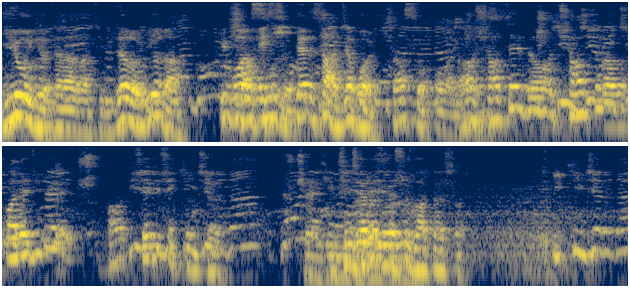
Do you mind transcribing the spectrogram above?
İyi oynuyor Fenerbahçe. Güzel oynuyor da. Bir gol Şansımız eksikleri sadece gol. Şans yok baba. Ya şansı o şansına kaleci de bir şey çekti. İkinci yarı görüşürüz arkadaşlar. İkinci yarıda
